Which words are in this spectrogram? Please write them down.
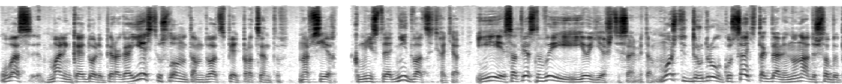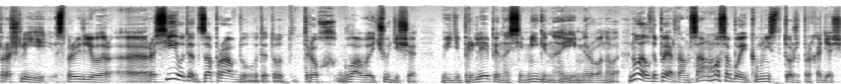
У вас маленькая доля пирога есть, условно там 25% на всех, Коммунисты одни 20 хотят. И, соответственно, вы ее ешьте сами. Там. Можете друг друга кусать и так далее, но надо, чтобы прошли справедливая э, Россия, вот это за правду, вот это вот трехглавое чудище – в виде Прилепина, Семигина и Миронова. Ну, ЛДПР там, само собой, и коммунисты тоже проходящие.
